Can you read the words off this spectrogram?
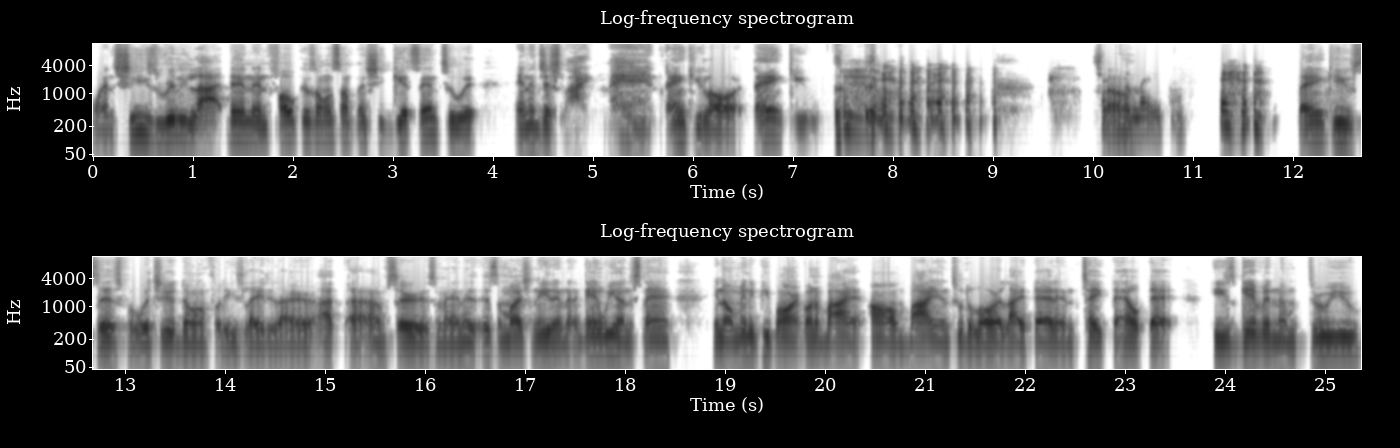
when she's really locked in and focused on something, she gets into it. And it's just like, man, thank you, Lord. Thank you. so amazing. thank you, sis, for what you're doing for these ladies out here. I, I, am serious, man. It, it's a much needed. And again, we understand, you know, many people aren't going to buy, um, buy into the Lord like that and take the help that he's giving them through you.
